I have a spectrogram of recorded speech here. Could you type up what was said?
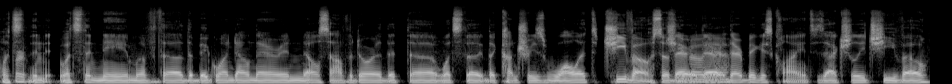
what's For- the what's the name of the the big one down there in El Salvador that the what's the the country's wallet Chivo so their their yeah. their biggest client is actually Chivo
